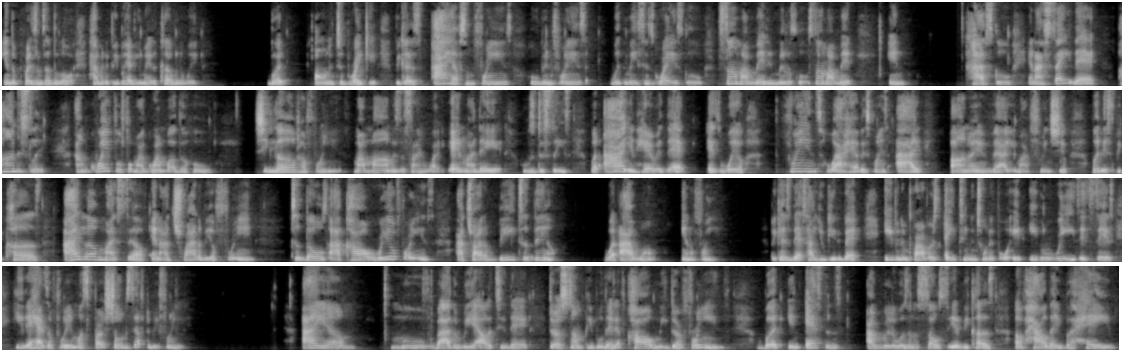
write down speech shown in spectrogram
in the presence of the Lord. How many people have you made a covenant with? But only to break it. Because I have some friends who've been friends with me since grade school. Some I've met in middle school, some I've met in high school. And I say that honestly, I'm grateful for my grandmother who she loved her friends. My mom is the same way, and my dad, who's deceased. But I inherit that as well. Friends who I have as friends, I honor and value my friendship, but it's because I love myself and I try to be a friend to those I call real friends. I try to be to them what I want in a friend because that's how you get it back. Even in Proverbs 18 and 24, it even reads, it says, He that has a friend must first show himself to be friendly. I am moved by the reality that there are some people that have called me their friends, but in essence, I really was an associate because of how they behave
